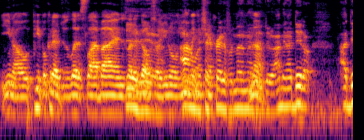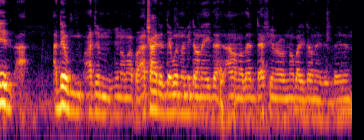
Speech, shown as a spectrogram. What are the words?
you know people could have just let it slide by and just let it go. So you know you I don't making want to sure. take credit for nothing that No. I do. I mean, I did, I did, I, I did, I did, you know, my part. I tried to. They wouldn't let me donate that. I don't know that that funeral. Nobody donated. They didn't.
